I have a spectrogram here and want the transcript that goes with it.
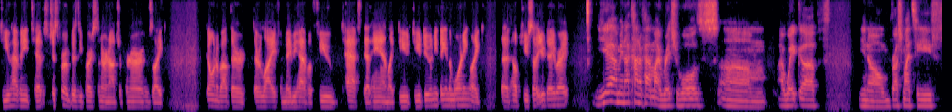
do you have any tips just for a busy person or an entrepreneur who's like going about their their life and maybe have a few tasks at hand? Like, do you do you do anything in the morning like that helps you set your day right? Yeah, I mean, I kind of have my rituals. Um, I wake up, you know, brush my teeth.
